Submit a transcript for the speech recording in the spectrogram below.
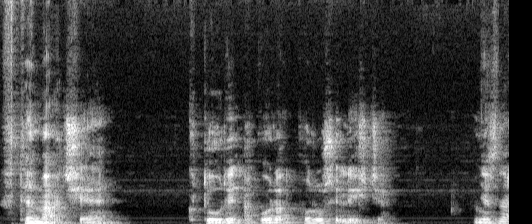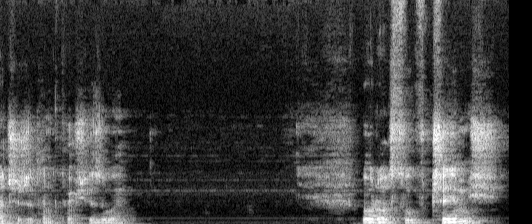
w temacie, który akurat poruszyliście. Nie znaczy, że ten ktoś jest zły. Po prostu w czymś,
